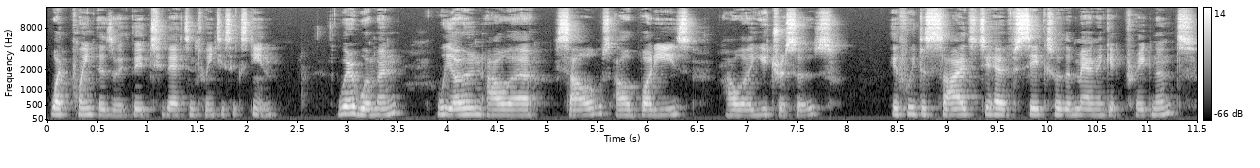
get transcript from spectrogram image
What point is it there to that in 2016? We're women. We own ourselves, our bodies, our uteruses. If we decide to have sex with a man and get pregnant,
